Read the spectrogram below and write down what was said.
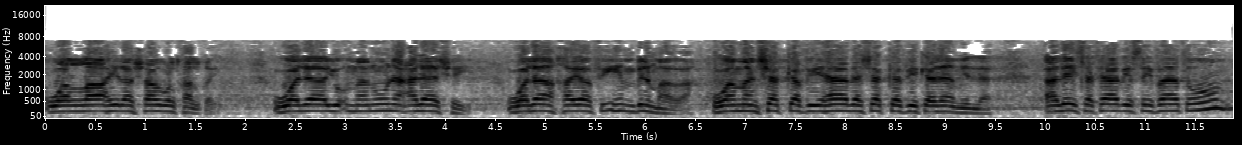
والله لشر الخلق. ولا يؤمنون على شيء. ولا خير فيهم بالمرة. ومن شك في هذا شك في كلام الله. أليست هذه صفاتهم؟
